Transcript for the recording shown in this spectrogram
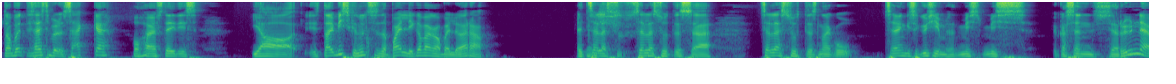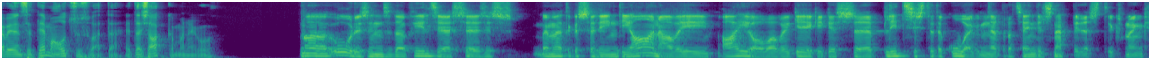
ta võttis hästi palju säkke Ohio State'is ja ta ei viskanud üldse seda palli ka väga palju ära. et selles, selles suhtes, selles suhtes nagu see ongi see küsimus, et mis, mis, kas see on see rünne või on see tema otsus, vaata, et ta ei saa hakkama nagu ma uurisin seda Fieldsi asja ja siis ma ei mäleta, kas see oli Indiana või Iowa või keegi, kes blitsis teda kuuekümnel protsendil snap idest üks mäng.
